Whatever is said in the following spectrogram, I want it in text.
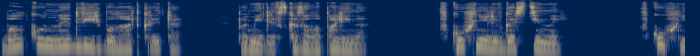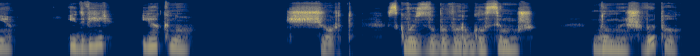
«Балконная дверь была открыта», — помедлив сказала Полина. «В кухне или в гостиной?» «В кухне. И дверь, и окно». «Черт!» — сквозь зубы выругался муж. «Думаешь, выпал?»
